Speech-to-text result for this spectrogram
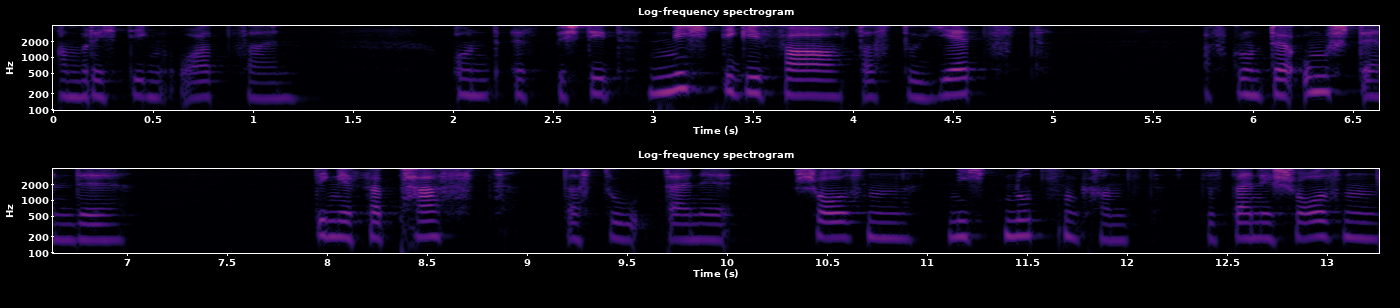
am richtigen Ort sein. Und es besteht nicht die Gefahr, dass du jetzt aufgrund der Umstände Dinge verpasst, dass du deine Chancen nicht nutzen kannst, dass deine Chancen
